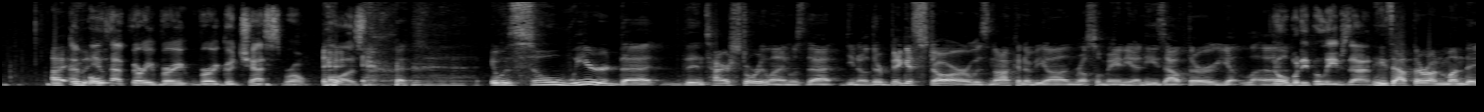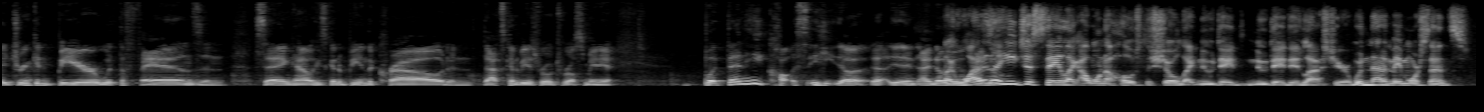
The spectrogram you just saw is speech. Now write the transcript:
I, And it- both it- have very, very, very good chests, bro. Pause. it was so weird that the entire storyline was that you know their biggest star was not going to be on WrestleMania, and he's out there yet. Uh, Nobody believes that. He's out there on Monday drinking beer with the fans and saying how he's going to be in the crowd, and that's going to be his road to WrestleMania. But then he calls. He, uh, and I know. Like, you- why know- doesn't he just say like, "I want to host the show" like New Day, New Day did last year? Wouldn't that have made more sense?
